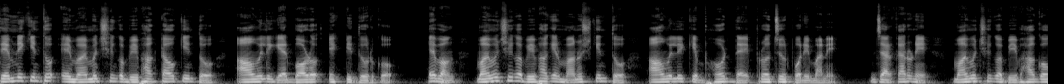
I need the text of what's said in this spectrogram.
তেমনি কিন্তু এই ময়মনসিংহ বিভাগটাও কিন্তু আওয়ামী লীগের বড় একটি দুর্গ এবং ময়মনসিংহ বিভাগের মানুষ কিন্তু আওয়ামী লীগকে ভোট দেয় প্রচুর পরিমাণে, যার কারণে ময়মনসিংহ বিভাগও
